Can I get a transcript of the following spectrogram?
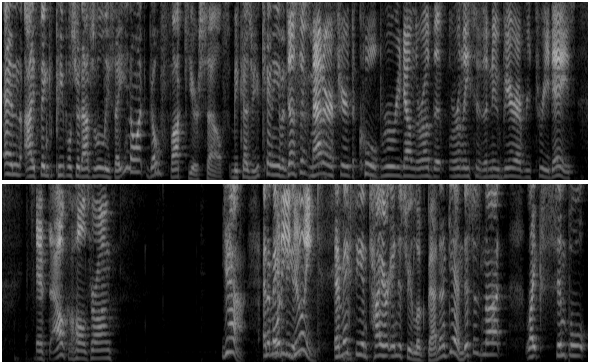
And I think people should absolutely say, you know what, go fuck yourselves because you can't even. doesn't matter if you're the cool brewery down the road that releases a new beer every three days. If the alcohol's wrong, yeah, and it makes what are you the, doing? It makes the entire industry look bad. And again, this is not like simple,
